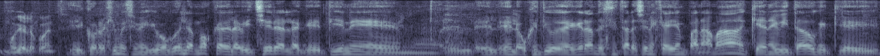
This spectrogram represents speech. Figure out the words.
muy elocuente. Y corregime si me equivoco, es la mosca de la bichera la que tiene mm, el, objetivo de grandes instalaciones que hay en Panamá, que han evitado que,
